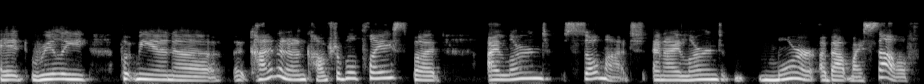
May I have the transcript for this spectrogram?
it really put me in a, a, kind of an uncomfortable place, but I learned so much and I learned more about myself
